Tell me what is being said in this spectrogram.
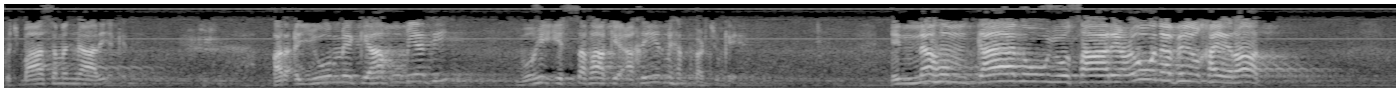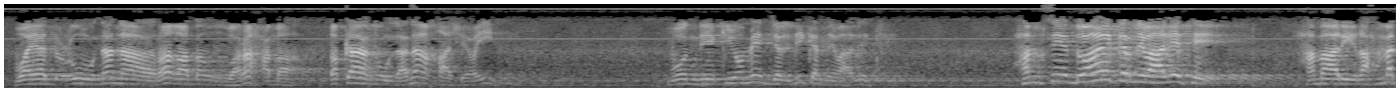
کچھ بات سمجھ میں آ رہی ہے کہ نہیں؟ اور ایوب میں کیا خوبیاں تھیں؟ وہی اس صفحہ کے اخیر میں ہم پڑھ چکے ہیں۔ انہم کانوا یسارعون فی الخیرات وَيَدْعُونَنَا رَغَبًا وَرَحَبًا فَكَانُوا لَنَا خَاشِعِينَ وہ نیکیوں میں جلدی کرنے والے تھے۔ ہم سے دعائیں کرنے والے تھے۔ ہماری رحمت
